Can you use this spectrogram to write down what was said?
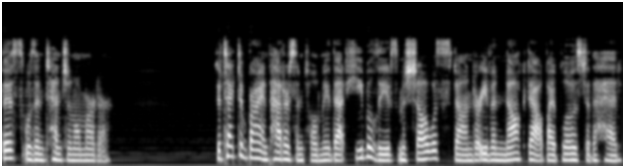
This was intentional murder. Detective Brian Patterson told me that he believes Michelle was stunned or even knocked out by blows to the head,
